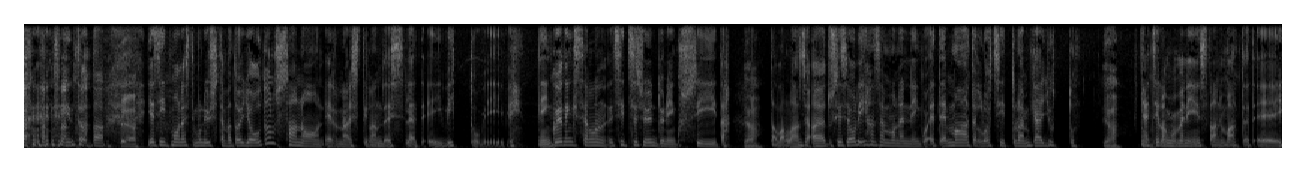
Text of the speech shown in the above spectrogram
niin tota, yeah. ja sitten monesti mun ystävät on joutunut sanoon erinäisissä tilanteissa silleen, että ei vittu viivi. Niin kuin jotenkin sellainen, sitten se syntyi niin kuin siitä yeah. tavallaan se ajatus. Ja se oli ihan semmoinen, niin kuin, että en mä ajatellut, että siitä tulee mikään juttu. Yeah. Et silloin kun mä menin Instaan, niin mä ajattelin, että ei.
